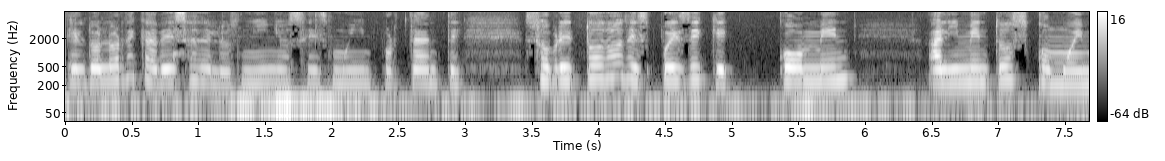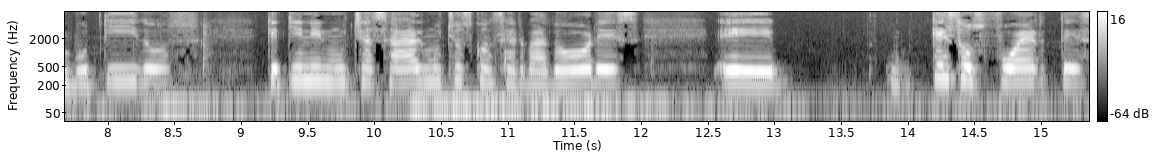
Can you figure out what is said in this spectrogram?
El dolor de cabeza de los niños es muy importante, sobre todo después de que comen alimentos como embutidos, que tienen mucha sal, muchos conservadores, eh, quesos fuertes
